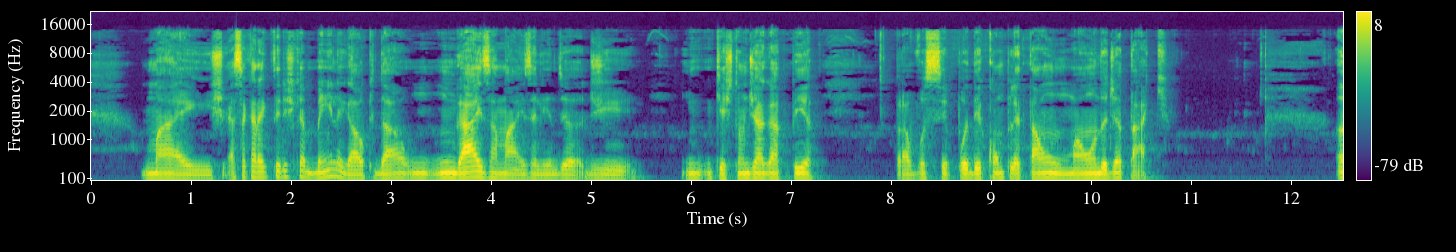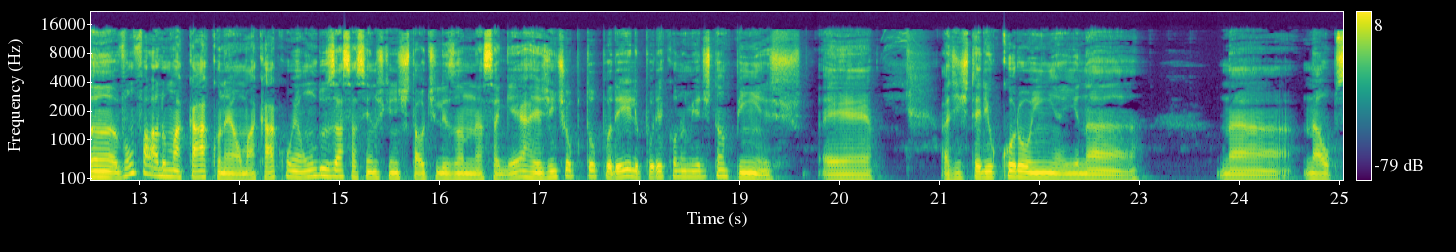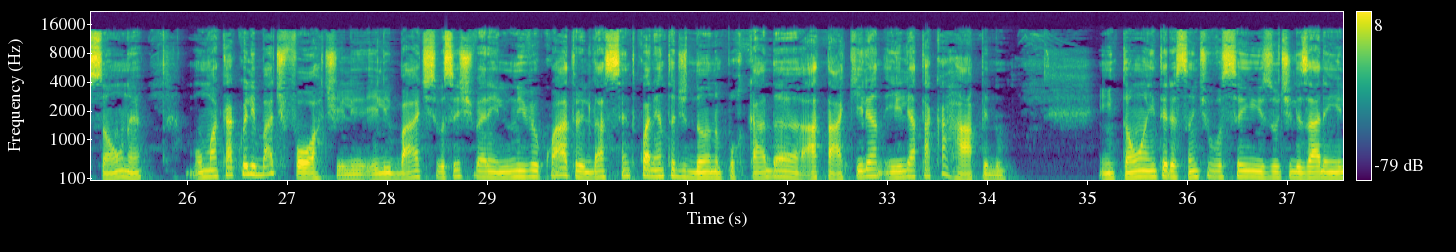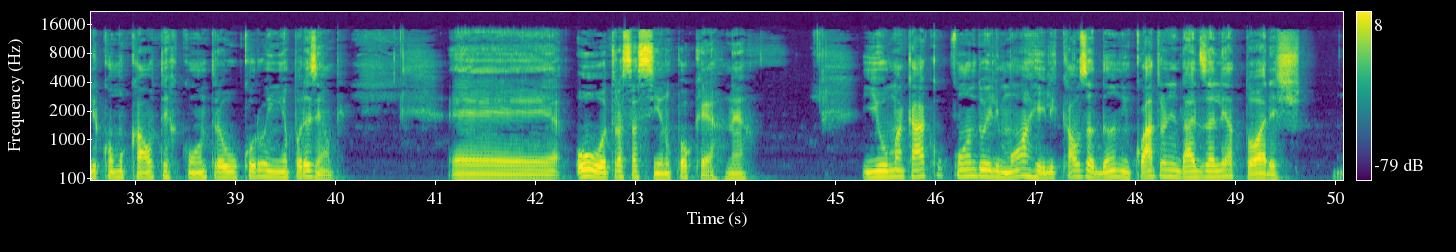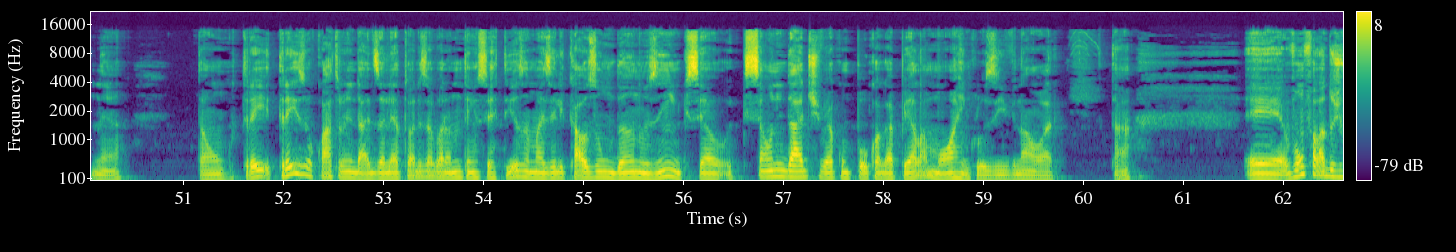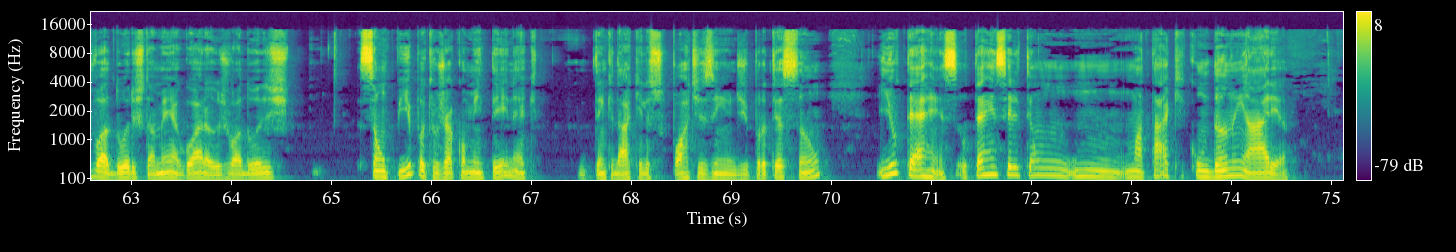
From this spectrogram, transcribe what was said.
Mas essa característica é bem legal, que dá um, um gás a mais ali de, de, em questão de HP para você poder completar uma onda de ataque. Uh, vamos falar do macaco, né? O macaco é um dos assassinos que a gente está utilizando nessa guerra e a gente optou por ele por economia de tampinhas. É, a gente teria o coroinha aí na, na, na opção, né? O macaco ele bate forte, ele, ele bate, se vocês estiverem no nível 4, ele dá 140 de dano por cada ataque, ele, ele ataca rápido. Então é interessante vocês utilizarem ele como counter contra o Coroinha, por exemplo. É... Ou outro assassino qualquer, né? E o macaco, quando ele morre, ele causa dano em quatro unidades aleatórias, né? Então, três ou quatro unidades aleatórias, agora não tenho certeza, mas ele causa um danozinho que se a, que se a unidade tiver com pouco HP, ela morre, inclusive, na hora, tá? É, vamos falar dos voadores também agora. Os voadores são Pipa, que eu já comentei, né? Que tem que dar aquele suportezinho de proteção. E o Terrence. O Terrence ele tem um, um, um ataque com dano em área.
